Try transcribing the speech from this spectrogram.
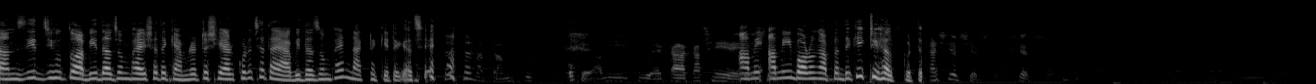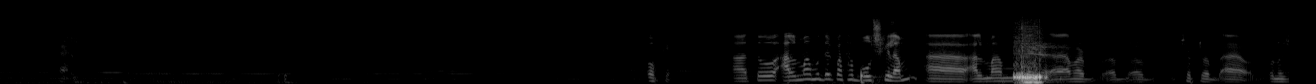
তানজিদ যেহেতু আবিদ আজম ভাইয়ের সাথে ক্যামেরাটা শেয়ার করেছে তাই আবিদ আজম ভাইয়ের নাকটা কেটে গেছে। আচ্ছা আমি আমি বরং আপনাদেরকে একটু হেল্প করতে তো আল মাহমুদের কথা বলছিলাম। আল মাহমুদের আমার ছোট্ট অনুজ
